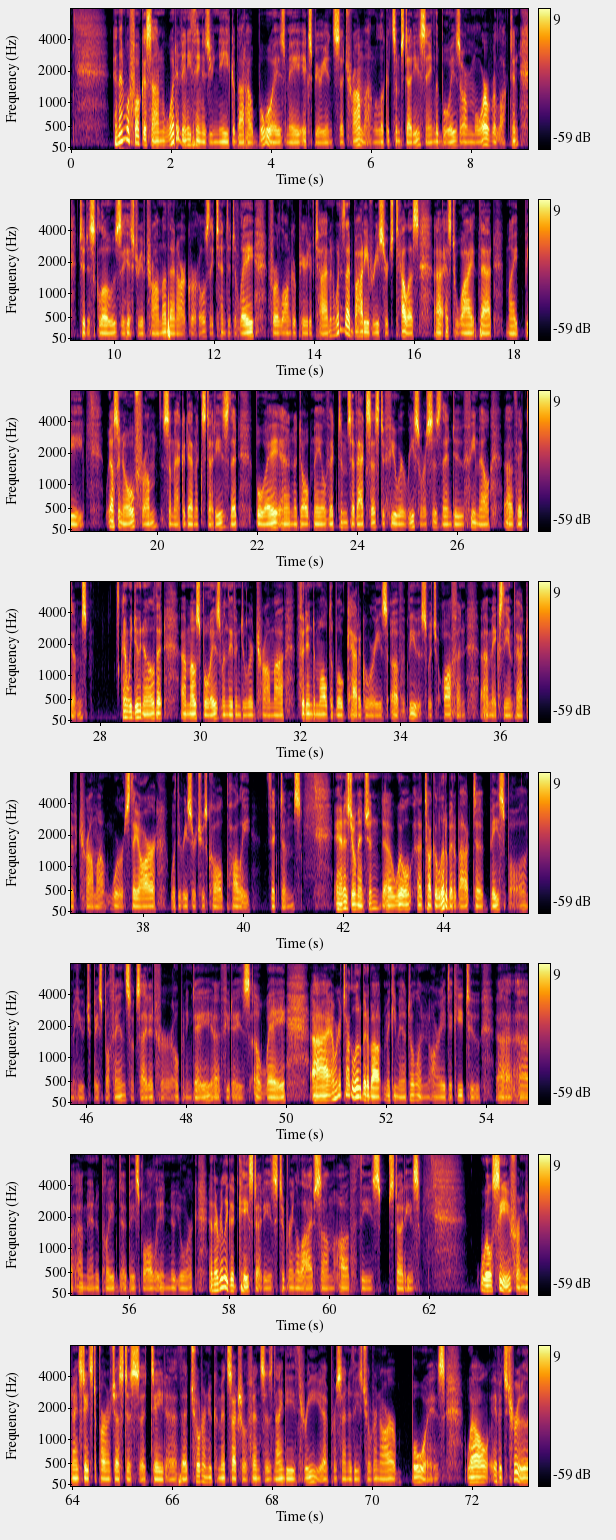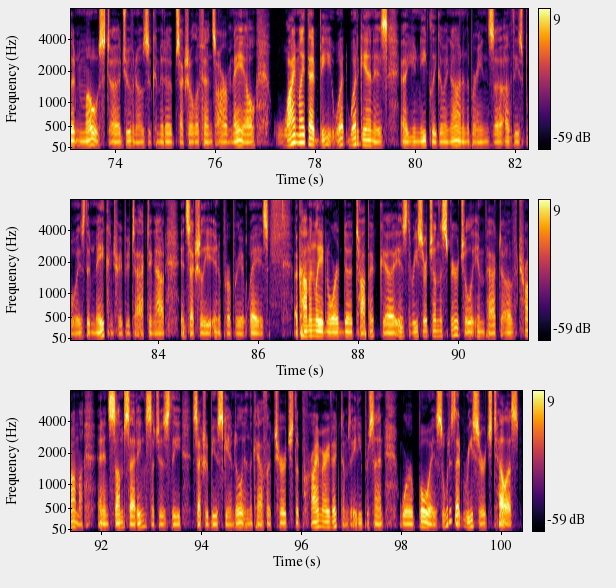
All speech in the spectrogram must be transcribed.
And then we'll focus on what, if anything, is unique about how boys may experience a trauma. We'll look at some studies saying the boys are more reluctant to disclose a history of trauma than are girls. They tend to delay for a longer period of time. And what does that body of research tell us uh, as to why that might be? We also know from some academic studies that boy and adult male victims have access to fewer resources than do female uh, victims. And we do know that uh, most boys, when they've endured trauma, fit into multiple categories of abuse, which often uh, makes the impact of trauma worse. They are what the researchers call poly victims. And as Joe mentioned, uh, we'll uh, talk a little bit about uh, baseball. I'm a huge baseball fan, so excited for opening day a few days away. Uh, and we're going to talk a little bit about Mickey Mantle and R.A. Dickey, two uh, uh, a man who played baseball in New York. And they're really good case studies to bring alive some of these studies we'll see from United States Department of Justice uh, data that children who commit sexual offenses, 93% of these children are boys. Well, if it's true that most uh, juveniles who commit a sexual offense are male, why might that be? What what again is uh, uniquely going on in the brains uh, of these boys that may contribute to acting out in sexually inappropriate ways? A commonly ignored uh, topic uh, is the research on the spiritual impact of trauma, and in some settings, such as the sexual abuse scandal in the Catholic Church, the primary victims, 80%, were boys. So, what does that research tell us?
